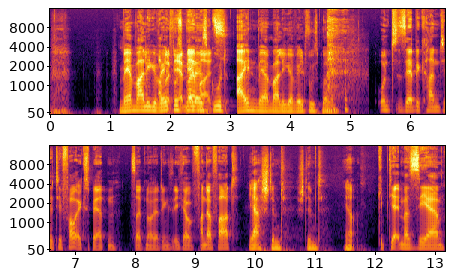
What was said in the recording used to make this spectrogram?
Mehrmalige Weltfußballer ist gut. Ein mehrmaliger Weltfußballer. Und sehr bekannte TV-Experten seit neuerdings. Ich glaube, Van der Vaart. Ja, stimmt, stimmt. Ja. Gibt ja immer sehr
